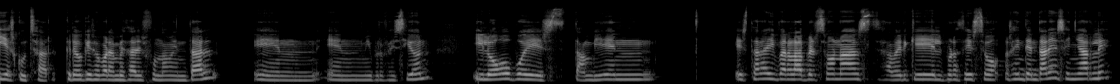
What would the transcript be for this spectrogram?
y escuchar. Creo que eso para empezar es fundamental en, en mi profesión. Y luego, pues también estar ahí para la persona, saber que el proceso, o sea, intentar enseñarle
